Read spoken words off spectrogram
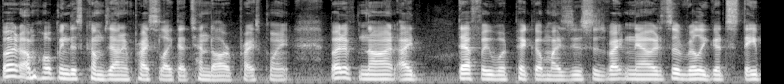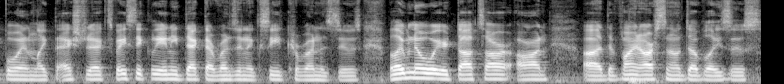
but i'm hoping this comes down in price to like that $10 price point but if not i definitely would pick up my Zeus's right now. It's a really good staple in like the extra decks. Basically, any deck that runs an Exceed can run a Zeus. But let me know what your thoughts are on uh, Divine Arsenal Double A Zeus.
